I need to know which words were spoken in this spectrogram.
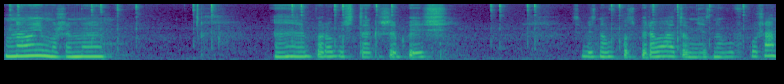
No i możemy e, porobić tak, żebyś sobie znowu pozbierała, a to mnie znowu wkurza.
